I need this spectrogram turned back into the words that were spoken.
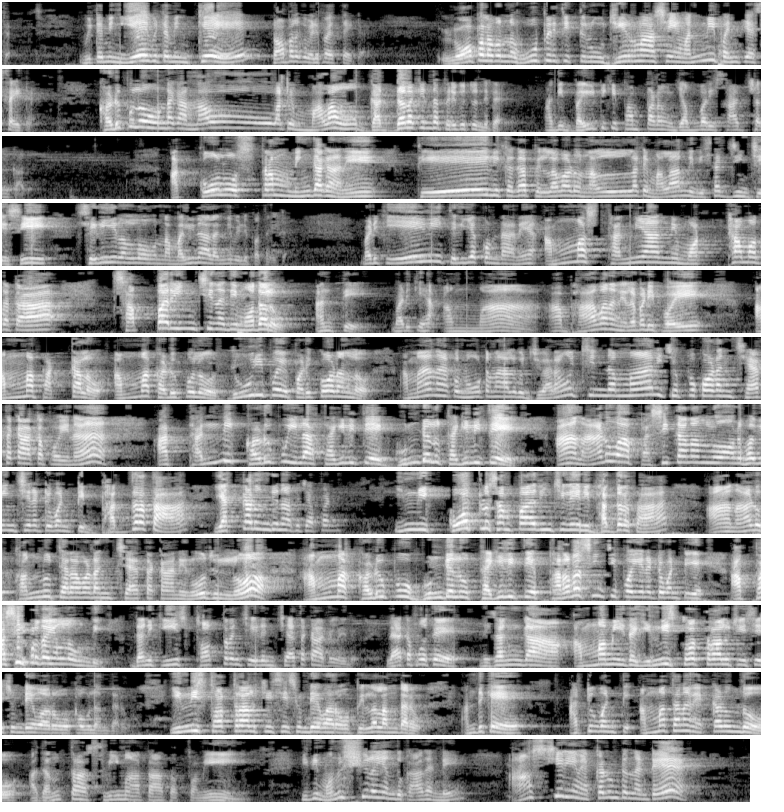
విటమిన్ ఏ విటమిన్ కే లోపలికి వెళ్ళిపోతాయిట. లోపల ఉన్న ఊపిరితిత్తులు జీర్ణాశయం అన్నీ పనిచేస్తాయిట. కడుపులో ఉండగా నల్లటి మలం గడ్డల కింద పెరుగుతుందిట. అది బయటికి పంపడం ఎవ్వరి సాధ్యం కాదు. ఆ కోలోస్త్రం మింగగానే తేలికగా పిల్లవాడు నల్లటి మలాన్ని విసర్జించేసి శరీరంలో ఉన్న మలినాలన్నీ వెళ్ళిపోతాయిట. వాడికి ఏమీ తెలియకుండానే అమ్మ స్తన్యాన్ని మొట్టమొదట చప్పరించినది మొదలు. అంతే. వాడికి అమ్మ ఆ భావన నిలబడిపోయి అమ్మ పక్కలో అమ్మ కడుపులో దూరిపోయి పడుకోవడంలో అమ్మా నాకు నూట నాలుగు జ్వరం వచ్చిందమ్మా అని చెప్పుకోవడం చేత కాకపోయినా ఆ తల్లి కడుపు ఇలా తగిలితే గుండెలు తగిలితే ఆనాడు ఆ పసితనంలో అనుభవించినటువంటి భద్రత ఎక్కడుంది నాకు చెప్పండి? ఇన్ని కోట్లు సంపాదించి లేని భద్రత ఆనాడు కన్ను తెరవడం చేత కాని రోజుల్లో అమ్మ కడుపు గుండెలు తగిలితే పరవశించిపోయినటువంటి ఆ పసి హృదయంలో ఉంది. దానికి స్తోత్రం చేయడం చేత కాకలేదు. లేకపోతే నిజంగా అమ్మ మీద ఎన్ని స్తోత్రాలు చేసేసి ఉండేవారో కవులందరూ. ఎన్ని స్తోత్రాలు చేసేసి ఉండేవారో పిల్లలందరూ. అందుకే అటువంటి అమ్మతనం ఎక్కడుందో అదంతా శ్రీమాతాతత్వమే ఇది మనుష్యుల ఎందు కాదండి. ఆశ్చర్యం ఎక్కడుంటుందంటే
